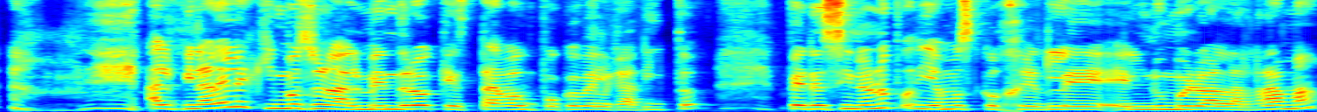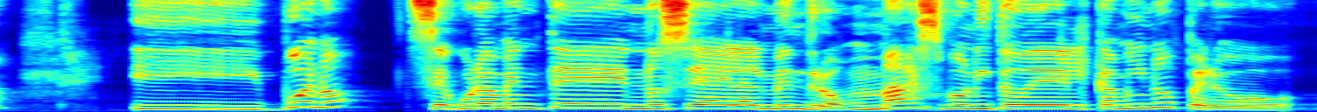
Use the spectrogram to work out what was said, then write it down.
Al final elegimos un almendro que estaba un poco delgadito, pero si no, no podíamos cogerle el número a la rama. Y bueno, seguramente no sea el almendro más bonito del camino, pero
